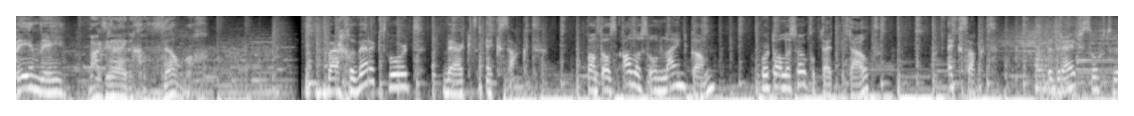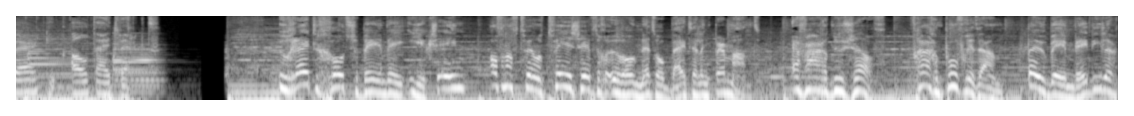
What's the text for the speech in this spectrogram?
BMW maakt rijden geweldig. Waar gewerkt wordt, werkt Exact. Want als alles online kan, wordt alles ook op tijd betaald. Exact. Bedrijfssoftware die altijd werkt. U rijdt de grootste BMW iX1 al vanaf 272 euro netto bijtelling per maand. Ervaar het nu zelf. Vraag een proefrit aan bij uw BMW-dealer.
